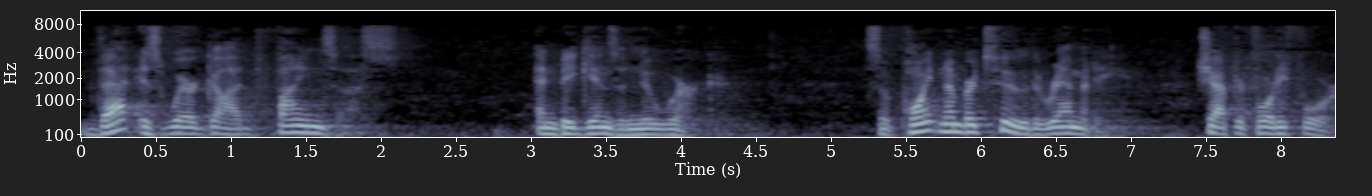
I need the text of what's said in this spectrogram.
That is where God finds us and begins a new work. So, point number two, the remedy, chapter 44.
